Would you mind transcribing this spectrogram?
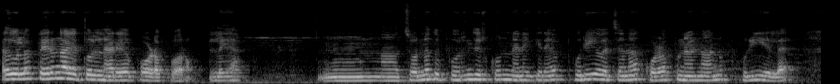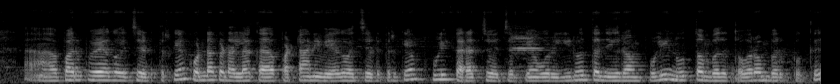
அதுபோல் பெருங்காயத்தூள் நிறைய போட போகிறோம் இல்லையா? நான் சொன்னது புரிஞ்சிருக்கும்னு நினைக்கிறேன். புரிய வச்சேன்னா குழப்பினேனான்னு புரியலை. பருப்பு வேக வச்சு எடுத்திருக்கேன். கொண்டக்கடலை க பட்டாணி வேக வச்சு எடுத்திருக்கேன். புளி கரைச்சி வச்சுருக்கேன். ஒரு இருபத்தஞ்சி கிராம் புளி நூற்றம்பது துவரம் பருப்புக்கு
